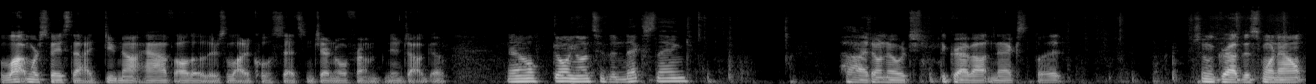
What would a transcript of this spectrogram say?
a lot more space that I do not have, although there's a lot of cool sets in general from Ninjago. Now, going on to the next thing. I don't know which to grab out next, but I'm just going to grab this one out.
